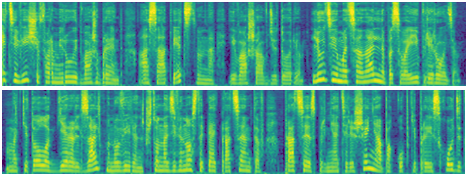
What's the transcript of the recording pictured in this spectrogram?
Эти вещи формируют ваш бренд, а соответственно и вашу аудиторию. Люди эмоциональны по своей природе. Маркетолог Геральд Зальтман уверен, что на 95% процесс принятия решения о покупке происходит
